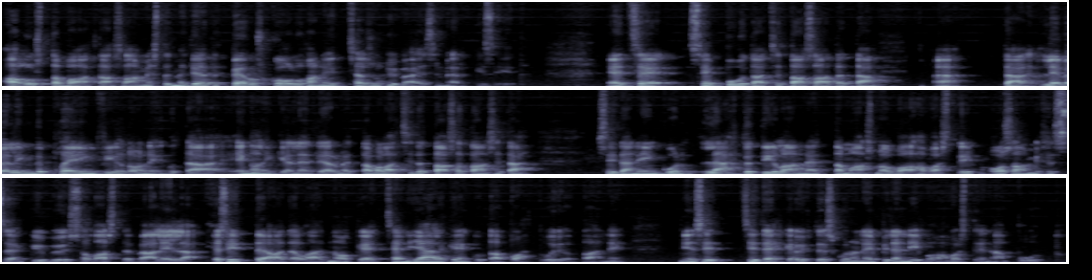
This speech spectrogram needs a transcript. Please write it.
alustavaa tasaamista. Me tiedetään, että peruskouluhan itse asiassa on hyvä esimerkki siitä. Että se, se puhutaan, että se tasaa tätä ää, tämä leveling the playing field on niin kuin tämä englanninkielinen termi, että tavallaan että sitä tasataan sitä, sitä niin kuin lähtötilannetta mahdollisimman vahvasti osaamisessa ja kyvyissä lasten välillä. Ja sitten ajatellaan, että no okei, että sen jälkeen kun tapahtuu jotain, niin, niin sitten sit ehkä yhteiskunnan ei pidä niin vahvasti enää puuttua.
